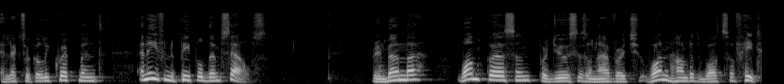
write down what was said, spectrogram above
electrical equipment and even the people themselves. Remember, one person produces on average 100 watts of heat.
